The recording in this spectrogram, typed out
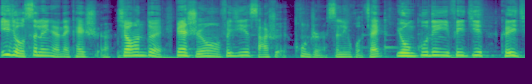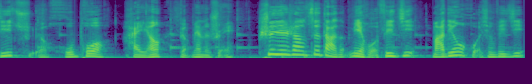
一九四零年代开始，消防队便使用飞机洒水控制森林火灾。用固定翼飞机可以汲取湖泊、海洋表面的水。世界上最大的灭火飞机——马丁火星飞机，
